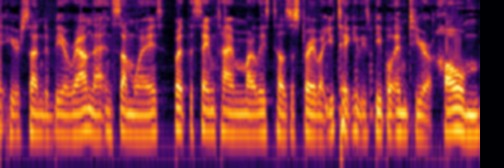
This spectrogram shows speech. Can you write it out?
your son to be around that in some ways, but at the same time, Marlise tells a story about you taking these people into your home.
